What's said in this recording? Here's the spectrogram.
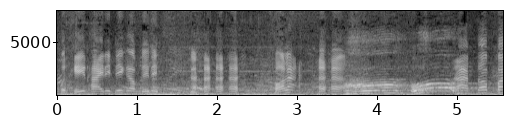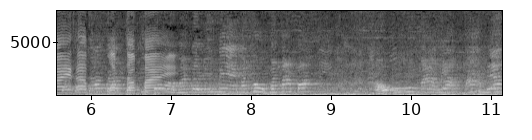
เปิดขีไทยดิพี่ครับเดี๋ยวนี้พอละ อ่าโอ้อะต่อไปครับงดต่อไป มันจะมีแม่มันลูกมันมาบ้างเขามาแล้วมาแล้ว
